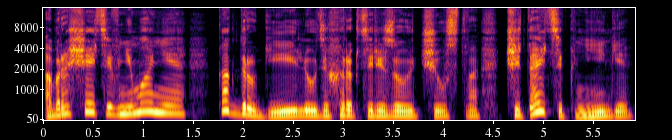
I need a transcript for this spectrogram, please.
Обращайте внимание, как другие люди характеризуют чувства, читайте книги,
